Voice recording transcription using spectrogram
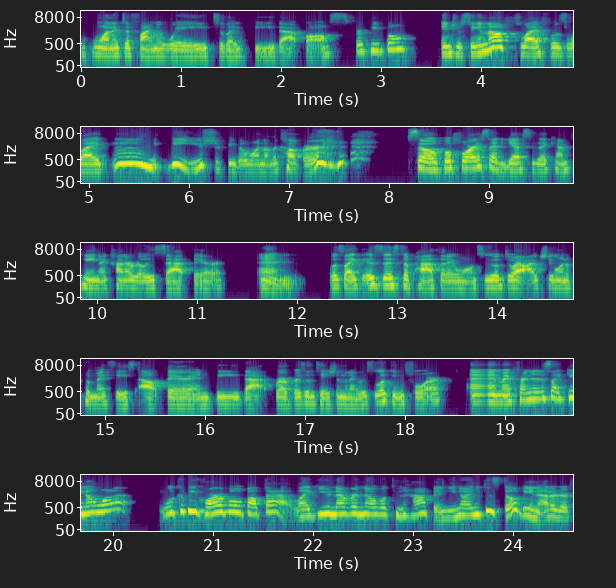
wanted to find a way to like be that boss for people. Interesting enough, life was like, mm, maybe you should be the one on the cover. so before I said yes to the campaign, I kind of really sat there and was like, is this the path that I want to go? Do I actually want to put my face out there and be that representation that I was looking for? And my friend is like, you know what? What could be horrible about that? Like you never know what can happen, you know, and you can still be an editor if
